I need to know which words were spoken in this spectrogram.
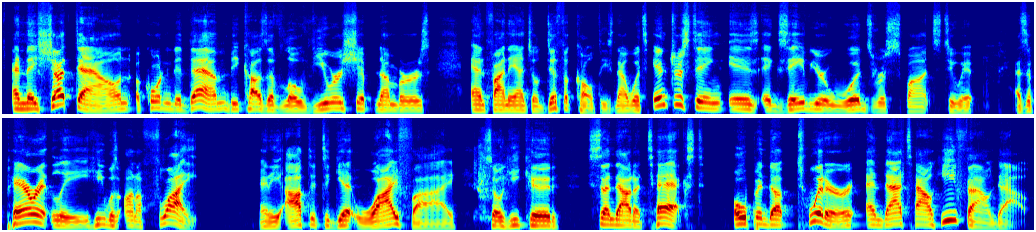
And they shut down, according to them, because of low viewership numbers and financial difficulties. Now, what's interesting is Xavier Woods' response to it as apparently he was on a flight and he opted to get Wi-Fi so he could send out a text, opened up Twitter, and that's how he found out,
